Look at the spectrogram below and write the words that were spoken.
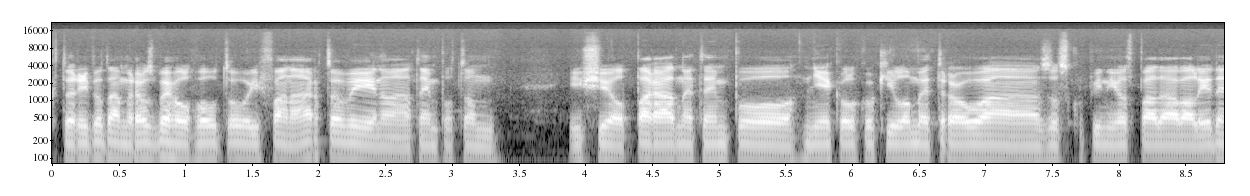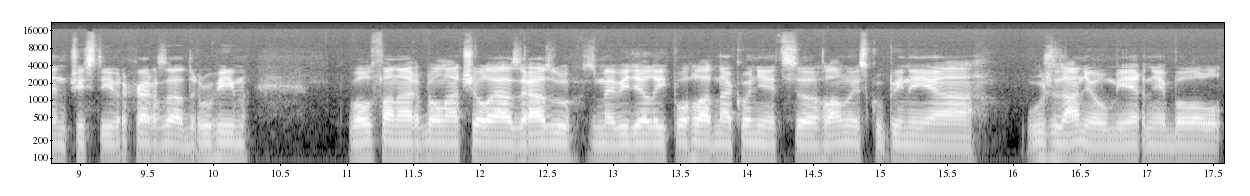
ktorý to tam rozbehol Voutovi Fanartovi, no a ten potom išiel parádne tempo niekoľko kilometrov a zo skupiny odpadával jeden čistý vrchár za druhým. Wout van Aert bol na čele a zrazu sme videli pohľad na koniec hlavnej skupiny a už za ňou mierne bol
